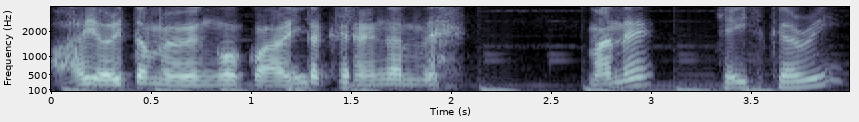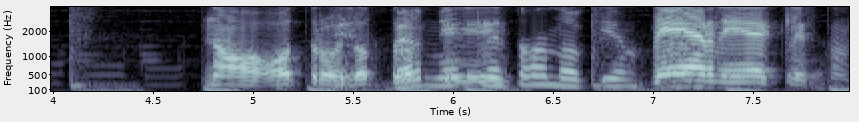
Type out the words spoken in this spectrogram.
Ay, ahorita me vengo, ahorita que se vengan. ¿Mande? Chase Curry. No, otro, el otro. Bernie que- Eccleston o quién? Bernie Eccleston,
